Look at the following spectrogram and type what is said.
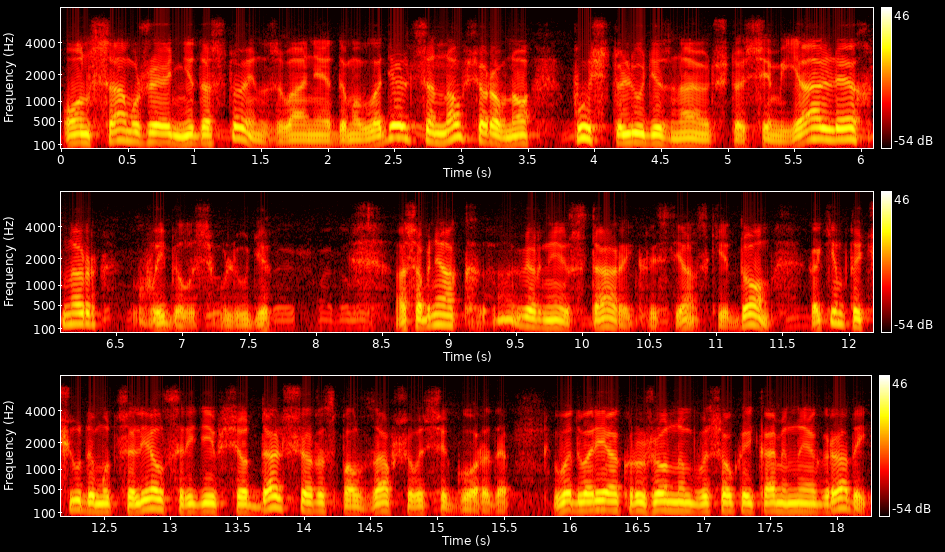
Он сам уже недостоин звания домовладельца, но все равно пусть люди знают, что семья Лехнер выбилась в люди. Особняк, вернее, старый крестьянский дом, каким-то чудом уцелел среди все дальше расползавшегося города. Во дворе, окруженном высокой каменной оградой,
